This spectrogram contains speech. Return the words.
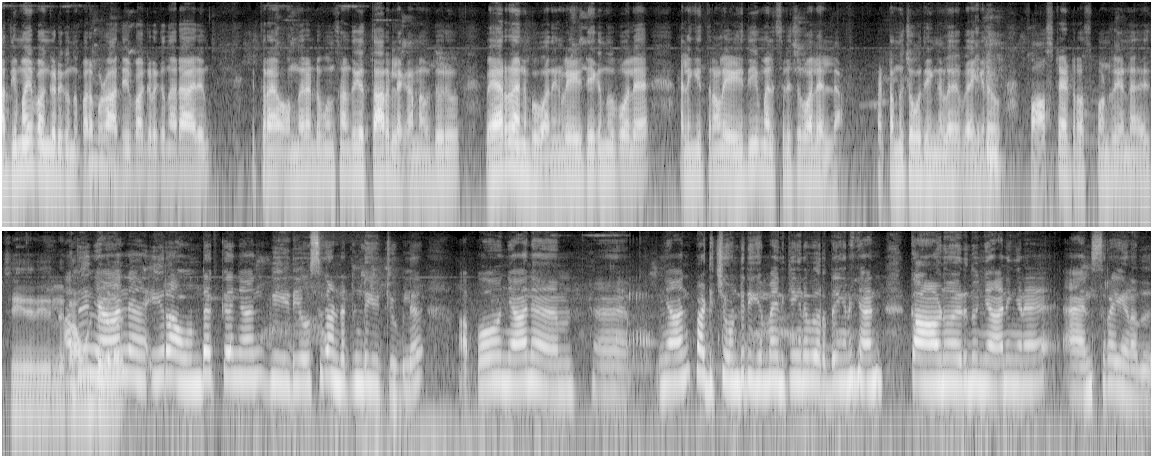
ആദ്യമായി പങ്കെടുക്കുന്നു. പലപ്പോഴും ആദ്യമായി പങ്കെടുക്കുന്നവരാരും ഇത്ര ഒന്ന് രണ്ട് മൂന്ന് സ്ഥാനത്തേക്ക് എത്താറില്ല. കാരണം ഇതൊരു വേറൊരു അനുഭവമാണ്. നിങ്ങൾ എഴുതിയേക്കുന്നത് പോലെ അല്ലെങ്കിൽ ഇത്ര നാൾ എഴുതി മത്സരിച്ച പോലെ അല്ല. പെട്ടെന്ന് ചോദ്യങ്ങൾ ഭയങ്കര ഫാസ്റ്റായിട്ട് റെസ്പോൺസ് ചെയ്യേണ്ട രീതിയിൽ അത് റൗണ്ടുകൾ ഞാൻ ഈ റൗണ്ടൊക്കെ ഞാൻ വീഡിയോസ് കണ്ടിട്ടുണ്ട് യൂട്യൂബിൽ അപ്പോൾ ഞാൻ ഞാൻ പഠിച്ചുകൊണ്ടിരിക്കുമ്പോൾ എനിക്കിങ്ങനെ വെറുതെ ഇങ്ങനെ ഞാൻ കാണുമായിരുന്നു ഞാനിങ്ങനെ ആൻസർ ചെയ്യണത്.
